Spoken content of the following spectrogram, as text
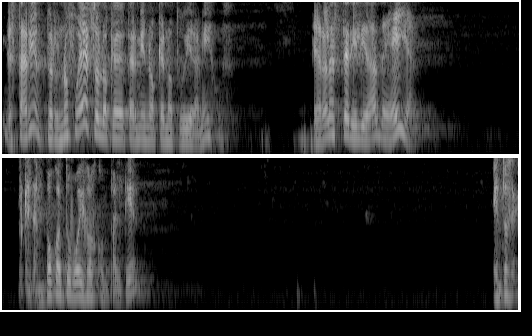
Está bien, pero no fue eso lo que determinó que no tuvieran hijos. Era la esterilidad de ella, porque tampoco tuvo hijos con Paltiel. Entonces,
